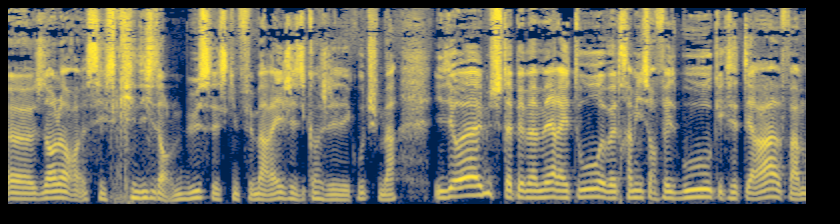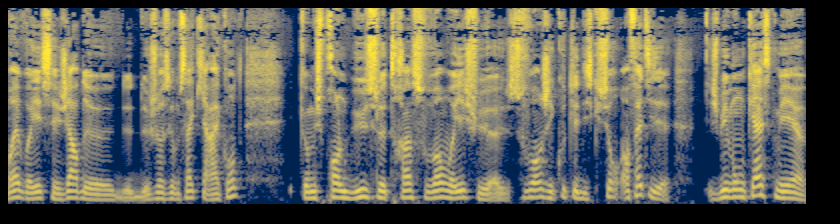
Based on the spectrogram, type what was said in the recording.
euh, dans leur, c'est ce qu'ils disent dans le bus, c'est ce qui me fait marrer. quand je les écoute, je suis marre. Ils disent ouais, je me suis tapé ma mère et tout, votre ami sur Facebook, etc. Enfin bref, vous voyez, c'est le genre de, de, choses comme ça qu'ils racontent. Comme je prends le bus, le train, souvent, vous voyez, je suis euh, souvent j'écoute les discussions. En fait, je mets mon casque, mais euh,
